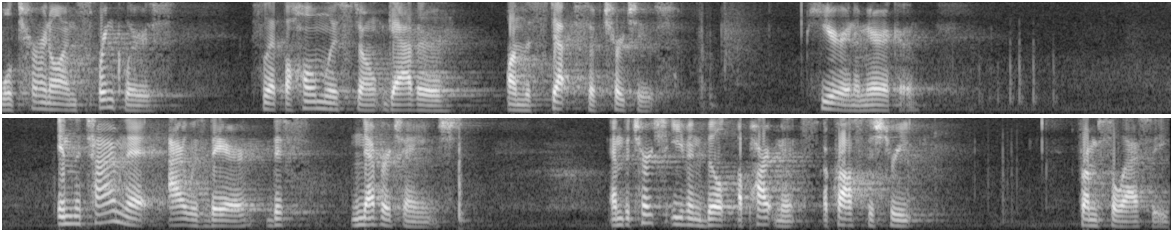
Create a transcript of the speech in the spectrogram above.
will turn on sprinklers so that the homeless don't gather on the steps of churches here in America. In the time that I was there, this never changed. And the church even built apartments across the street from Selassie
